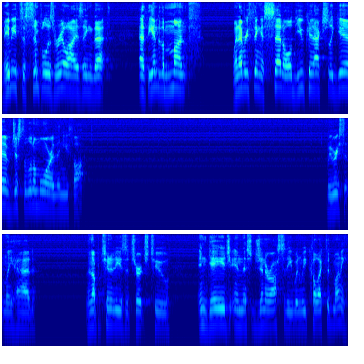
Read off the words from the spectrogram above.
Maybe it's as simple as realizing that at the end of the month, when everything is settled, you could actually give just a little more than you thought. We recently had an opportunity as a church to engage in this generosity when we collected money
